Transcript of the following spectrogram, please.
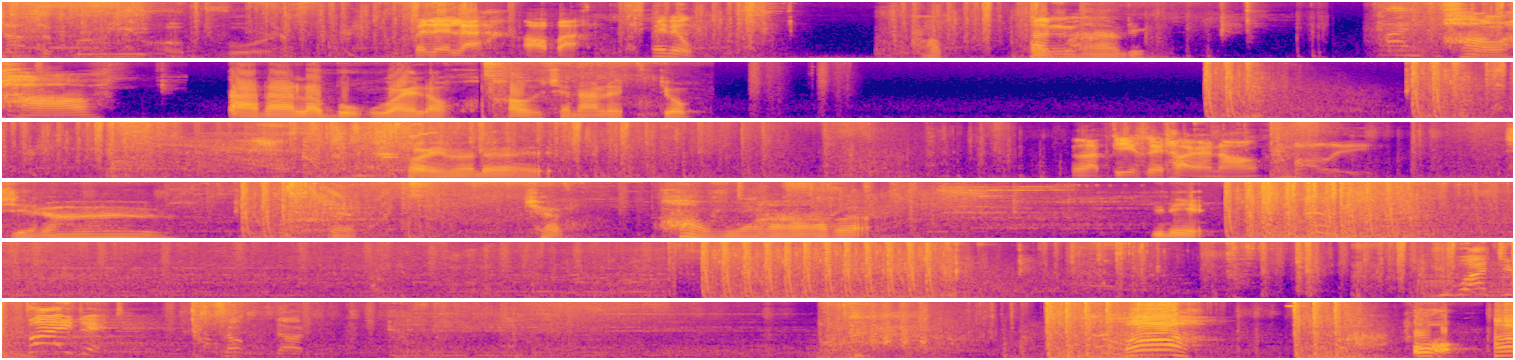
Not the boon you hoped for. ไม่เล่นละออกอะไม่หนุกห้องพาดิห้องฮาฟ ตาหน้าเราบุกไวเราเข้าชนะเลยจบ ถอยมาได้ระดับพี่เคยถอยกับน้อง Molly. เชียร์แบบแบบห้องวาบอะอยู่นี่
